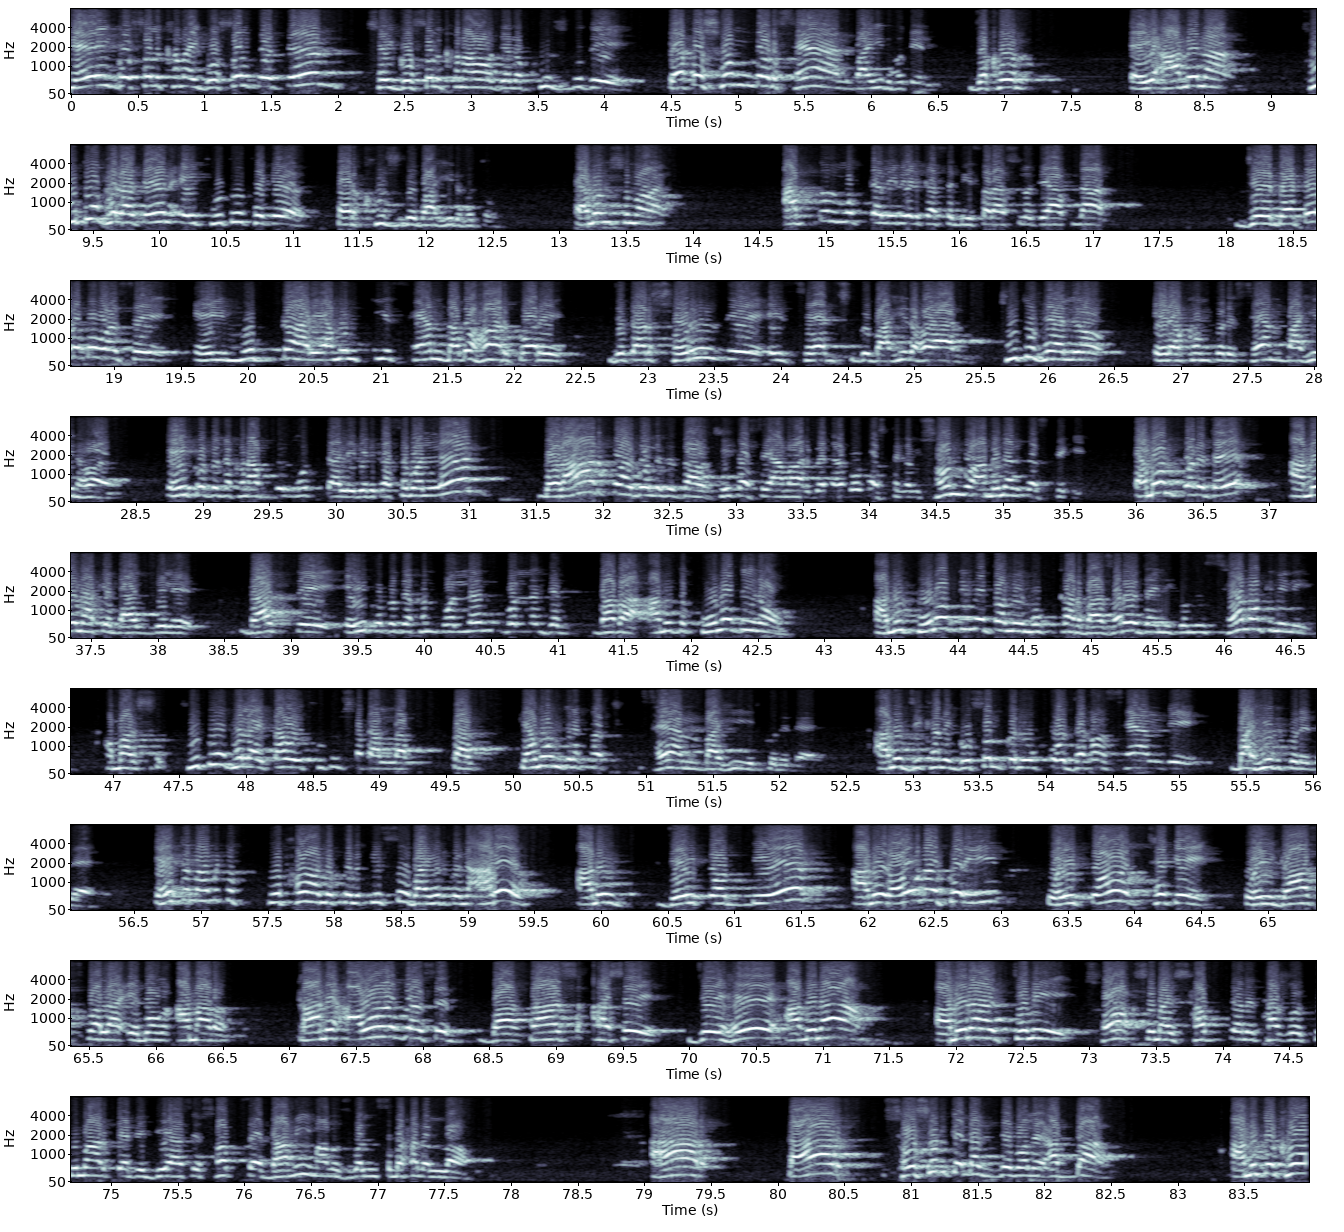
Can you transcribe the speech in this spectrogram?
যেই গোসলখানায় গোসল করতেন, সেই গোসলখানাও যেন খুশবু দিয়ে এত সুন্দর স্যান বাহির হতেন। যখন এই আমেনা থুতু ফেলাতেন, এই থুতু থেকে তার খুশবু বাহির হতো। এমন সময় আব্দুল মুত্তালিবের কাছে বিচার আসলো যে, আপনার যে বেটার বউ আছে, এই মুক্কার এমন কি স্যান ব্যবহার করে যে তার শরীর দিয়ে এই স্যান শুধু বাহির হয় আর থুতু ফেলেও এরকম করে স্যান বাহির হয়? এই কথা যখন আব্দুল মুত্তালিবের কাছে বললেন, বলার পর বলে যে যাও ঠিক আছে, আমার বেটার বউ কাছ থেকে আমি শুনব, আমিনার কাছ থেকে। এমন করে যে আমিনাকে ডাক দিলেন ডাকতে এই কথা যখন বললেন বললেন যে, বাবা, আমি তো কোনোদিনও, আমি কোনোদিনও তো আমি মুক্কার বাজারে যাইনি, কোনদিন শ্যামও কিনিনি। আমার থুতু ফেলাই তাও ওই থুতুর সাথে আল্লাহ তার কেমন যেন একটা স্যান বাহির করে দেয়। আমি যেখানে গোসল করে ও যখন স্যান দিয়ে বাহির করে দেয়। এই জন্য আমি তো কোথাও আমি কিছু বাহির করি আরও, আমি যেই পথ দিয়ে আমি রওনা করি, ওই পথ থেকে ওই গাছপালা এবং আমার কানে আওয়াজ আসে বাতাস আসে যে, হে আমেনা আমেনা, তুমি সব সময় সাবধানে থাকো, তোমার পেটে যে আছে সবচেয়ে দামি মানুষ বলেন আর তার শ্বশুরকে ডাকতে বলে, আব্বা, আমি যখন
